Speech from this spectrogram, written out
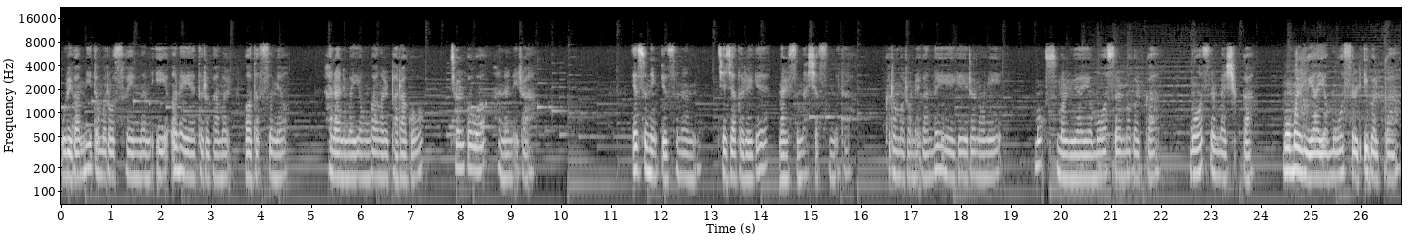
우리가 믿음으로 서 있는 이 은혜에 들어감을 얻었으며 하나님의 영광을 바라고 즐거워하느니라. 예수님께서는 제자들에게 말씀하셨습니다. 그러므로 내가 너희에게 이르노니 목숨을 위하여 무엇을 먹을까? 무엇을 마실까? 몸을 위하여 무엇을 입을까?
